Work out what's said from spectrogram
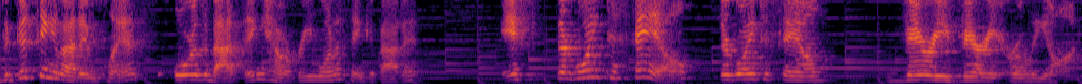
The good thing about implants, or the bad thing, however you want to think about it, if they're going to fail, they're going to fail very, very early on,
